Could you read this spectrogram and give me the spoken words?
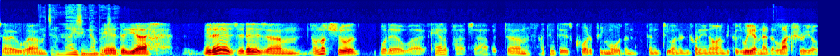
So um, it's an amazing number. Yeah, it? the uh, it is. It is. Um, I'm not sure what our uh, counterparts are, but um, I think there's quite a few more than than 229 because we haven't had the luxury of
